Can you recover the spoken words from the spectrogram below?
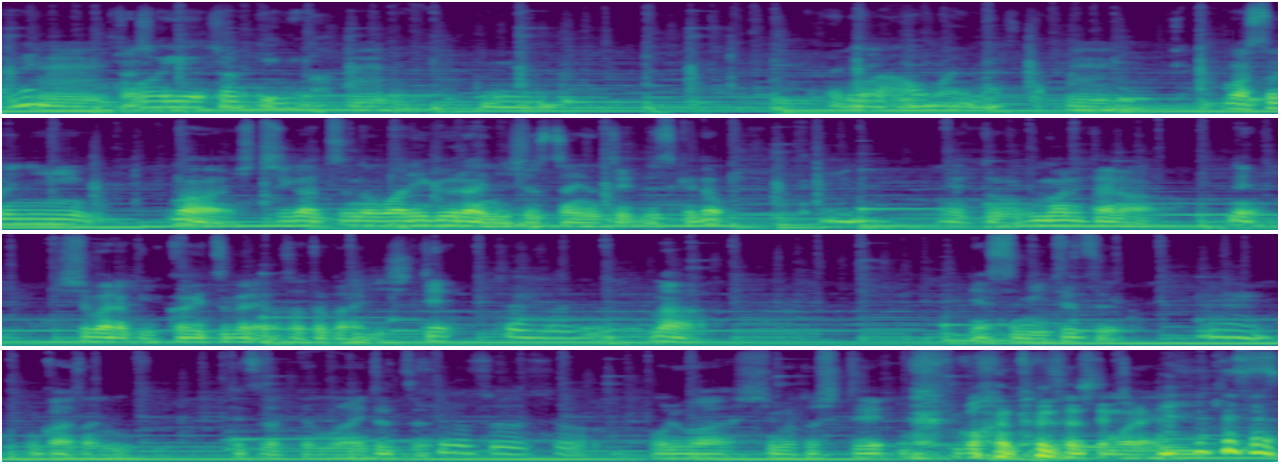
たね、うんこういう時には。うん。うん、それは思いました。うん。まあそれにまあ7月の終わりぐらいに出産予定ですけど、うん、えっと生まれたらねしばらく1ヶ月ぐらいは里帰りしてそうそうまあ休みつつそう。うん、お母さんに手伝ってもらいつつそうそうそう。俺は仕事して ご飯食べさせてもらいつつ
